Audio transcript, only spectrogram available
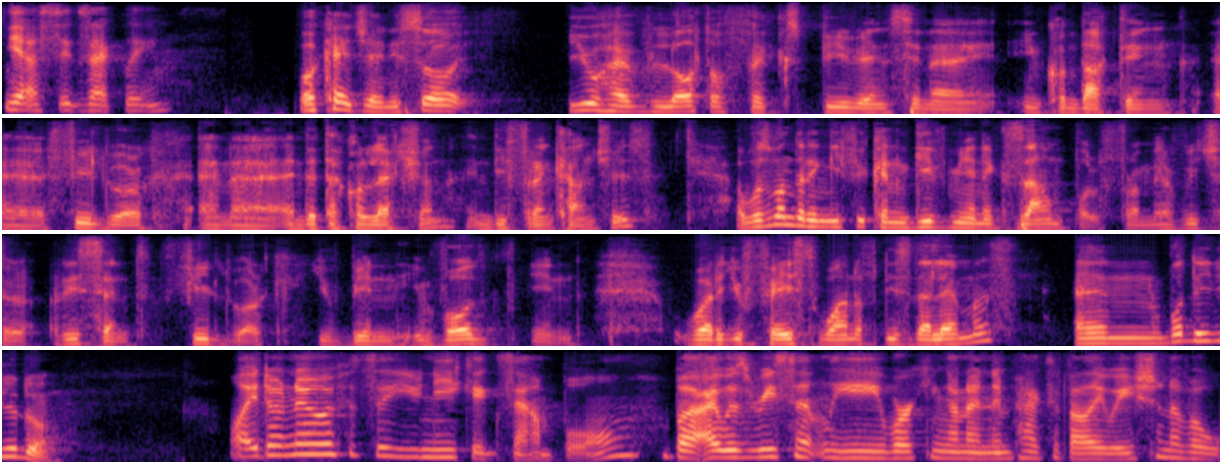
Yes, exactly. Okay, Jaynie. So you have a lot of experience in uh, in conducting uh, fieldwork and, uh, and data collection in different countries. I was wondering if you can give me an example from a recent fieldwork you've been involved in, where you faced one of these dilemmas, and what did you do? Well, I don't know if it's a unique example, but I was recently working on an impact evaluation of a,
